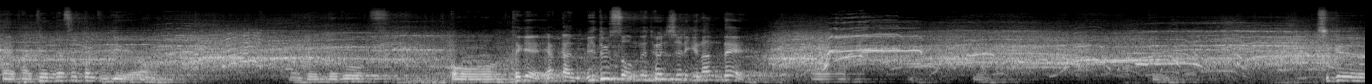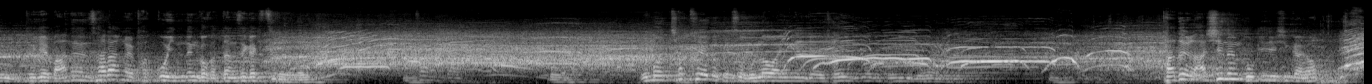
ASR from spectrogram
발표를 했었던 곡이에요. 네, 그런데도 어, 되게 약간 믿을 수 없는 현실이긴 한데 어, 네. 지금 되게 많은 사랑을 받고 있는 것 같다는 생각이 들어요. 네. 음원 차트에도 계속 올라와 있는 게 저희 무대로 보이고. 네. 다들 아시는 곡이신가요?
